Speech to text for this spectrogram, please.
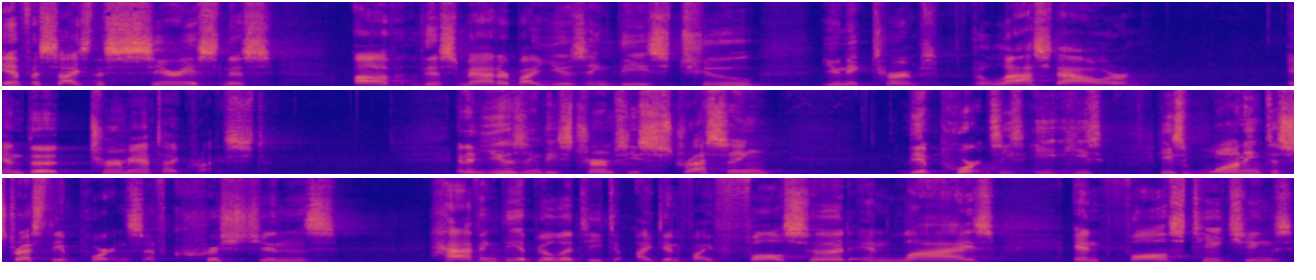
emphasize the seriousness of this matter by using these two unique terms the last hour and the term Antichrist. And in using these terms, he's stressing the importance, he's, he, he's, he's wanting to stress the importance of Christians having the ability to identify falsehood and lies and false teachings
